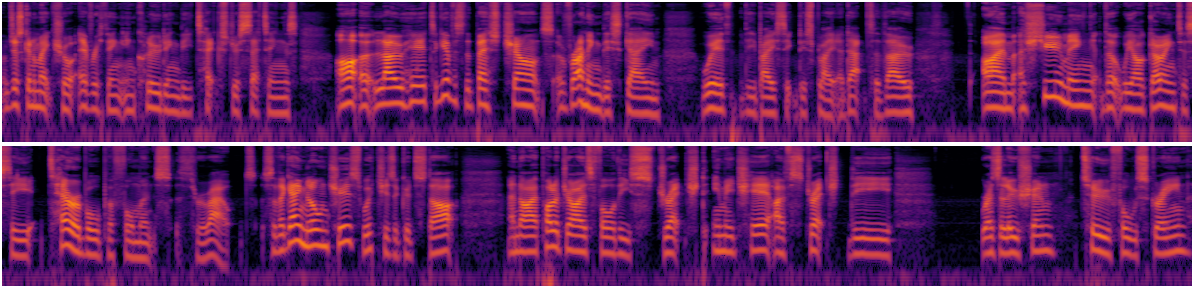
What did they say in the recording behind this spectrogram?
I'm just going to make sure everything including the texture settings are at low here to give us the best chance of running this game with the basic display adapter though. I'm assuming that we are going to see terrible performance throughout. So the game launches, which is a good start, and I apologise for the stretched image here. I've stretched the resolution to full screen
